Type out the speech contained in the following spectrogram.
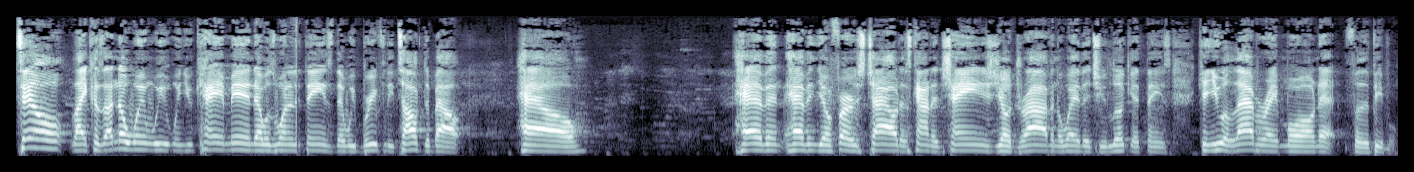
tell like because I know when we when you came in, that was one of the things that we briefly talked about how having having your first child has kind of changed your drive and the way that you look at things. Can you elaborate more on that for the people?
